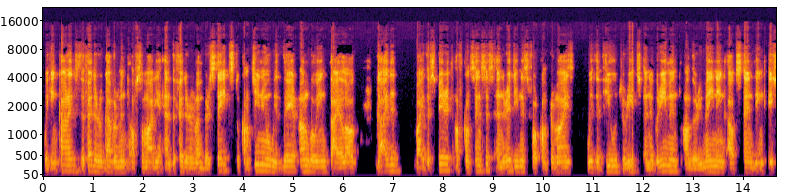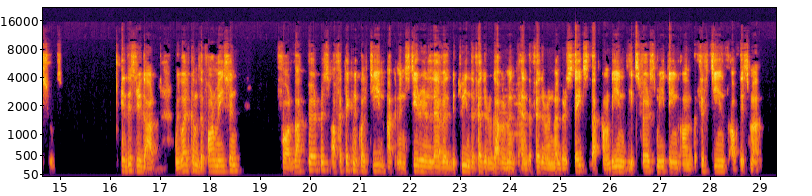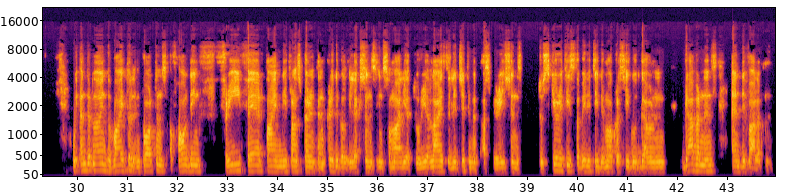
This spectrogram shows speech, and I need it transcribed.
We encourage the federal government of Somalia and the federal member states to continue with their ongoing dialogue, guided by the spirit of consensus and readiness for compromise with the view to reach an agreement on the remaining outstanding issues. In this regard, we welcome the formation for that purpose of a technical team at the ministerial level between the federal government and the federal member states that convened its first meeting on the 15th of this month. We underline the vital importance of holding free, fair, timely, transparent, and credible elections in Somalia to realize the legitimate aspirations to security, stability, democracy, good governance, governance, and development.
